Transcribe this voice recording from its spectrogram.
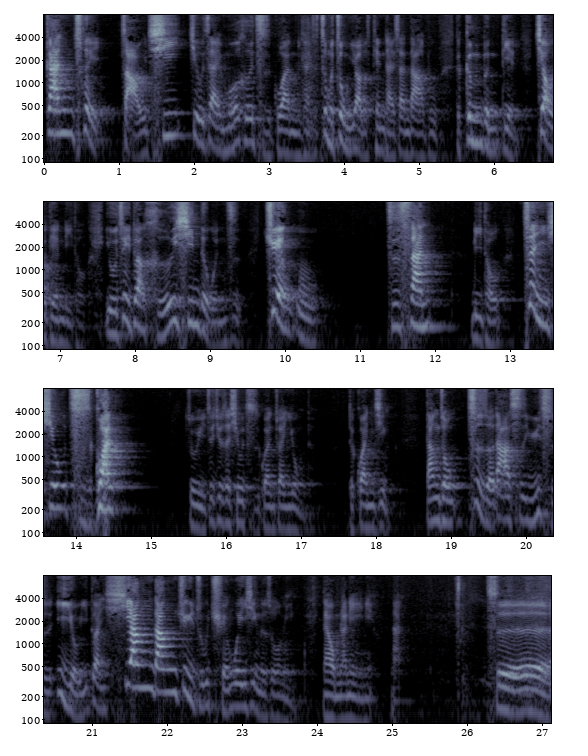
干脆早期就在磨合止观，你看这这么重要的天台三大部的根本点教典里头，有这段核心的文字，卷五之三里头正修止观。注意，这就是修止观专用的的观境当中，智者大师于此亦有一段相当具足权威性的说明。来，我们来念一念。来，是。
